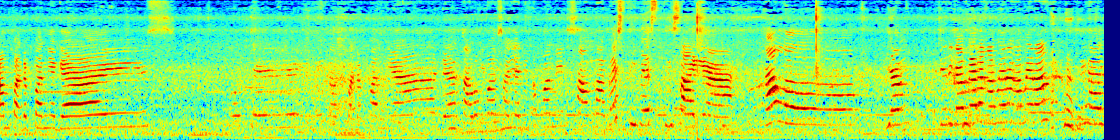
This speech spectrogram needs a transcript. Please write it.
Tampak depannya, guys. Oke, ini tampak depannya dan tak lupa saya ditemani sama besti-besti saya. Halo. Yang jadi kamera, kamera, kamera. Hi.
